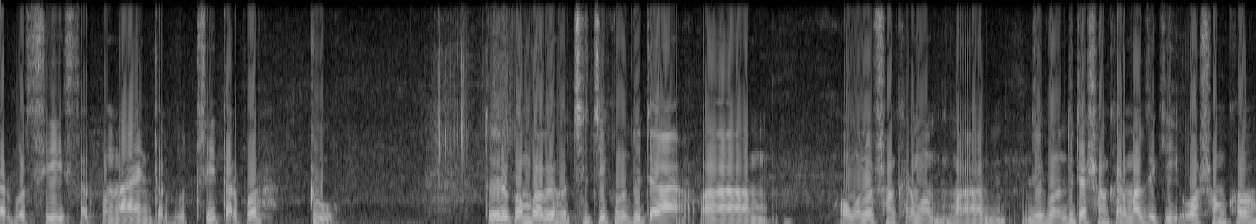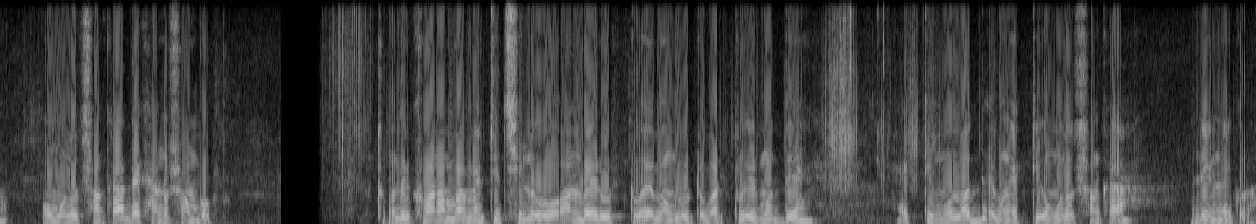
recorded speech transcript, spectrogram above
তারপর সিক্স তারপর নাইন তারপর থ্রি তারপর টু তো এরকমভাবে হচ্ছে যে কোনো দুইটা অমূলক সংখ্যার যে কোনো দুইটা সংখ্যার মাঝে কি অসংখ্য অমূলক সংখ্যা দেখানো সম্ভব? তোমাদের খ নাম্বার ম্যাটটি ছিল ওয়ান বাই রুট টু এবং রুট ওভার টু এর মধ্যে একটি মূলদ এবং একটি অমূলক সংখ্যা নির্ণয় করো।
